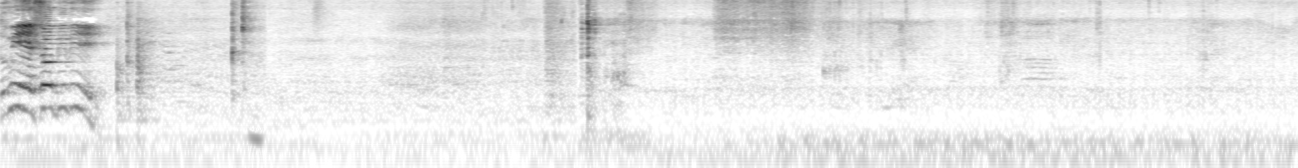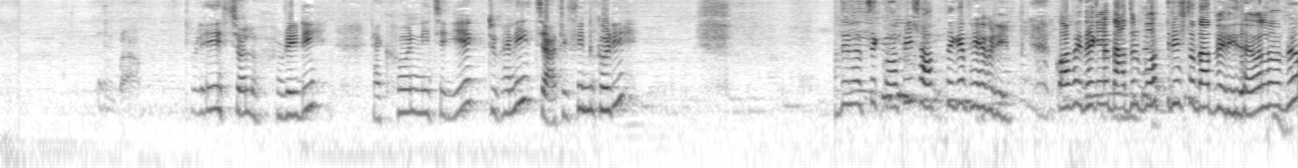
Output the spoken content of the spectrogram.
তুমি এসো দিদি। রে চলো রেডি এখন নিচে গিয়ে একটুখানি চা টিফিন করি। দাদুর হচ্ছে কফি সব থেকে ফেভারিট কফি দেখলে দাদুর বত্রিশটা দাঁত বেরিয়ে যায় বলো দাদু।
